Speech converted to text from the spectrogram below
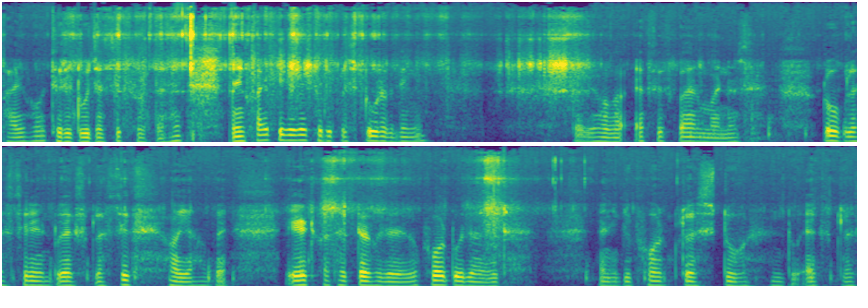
फाइव हो थ्री टू जा सिक्स होता है। यानी फाइव की जगह थ्री प्लस टू रख देंगे। तो ये होगा x square minus two plus three into x plus six और यहाँ पे एट का फैक्टर हो जाएगा फोर टू जो एट यानी कि four plus two into x plus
